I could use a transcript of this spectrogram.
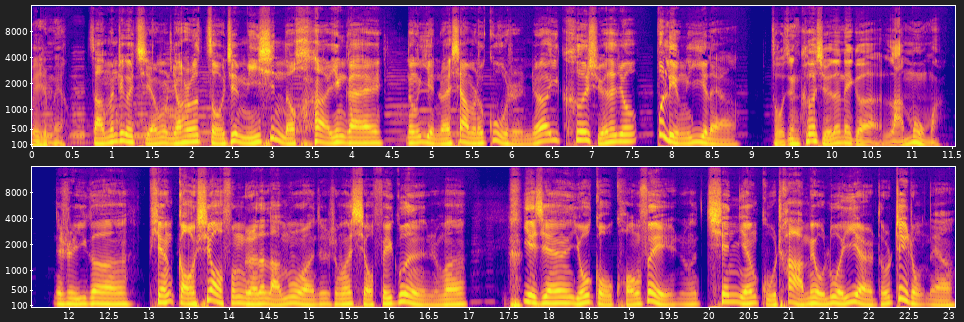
为什么呀？咱们这个节目，你要说走进迷信的话，应该。能引出来下面的故事，你知道一科学它就不灵异了呀。走进科学的那个栏目嘛，那是一个偏搞笑风格的栏目啊，就是什么小飞棍，什么 夜间有狗狂吠，什么千年古刹没有落叶，都是这种的呀。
